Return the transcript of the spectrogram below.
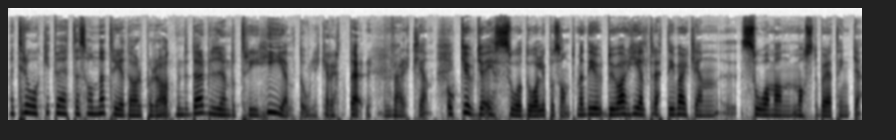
men tråkigt att äta sådana tre dagar på rad, men det där blir ju ändå tre helt olika rätter. Verkligen. Och gud, jag är så dålig på sånt. Men det, du har helt rätt. Det är verkligen så man måste börja tänka.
